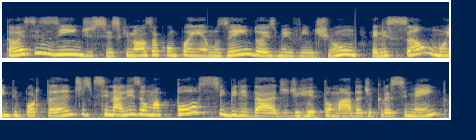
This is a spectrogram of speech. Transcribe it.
Então, esses índices que nós acompanhamos em 2021, eles são muito importantes, sinalizam uma possibilidade de retomada de crescimento.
